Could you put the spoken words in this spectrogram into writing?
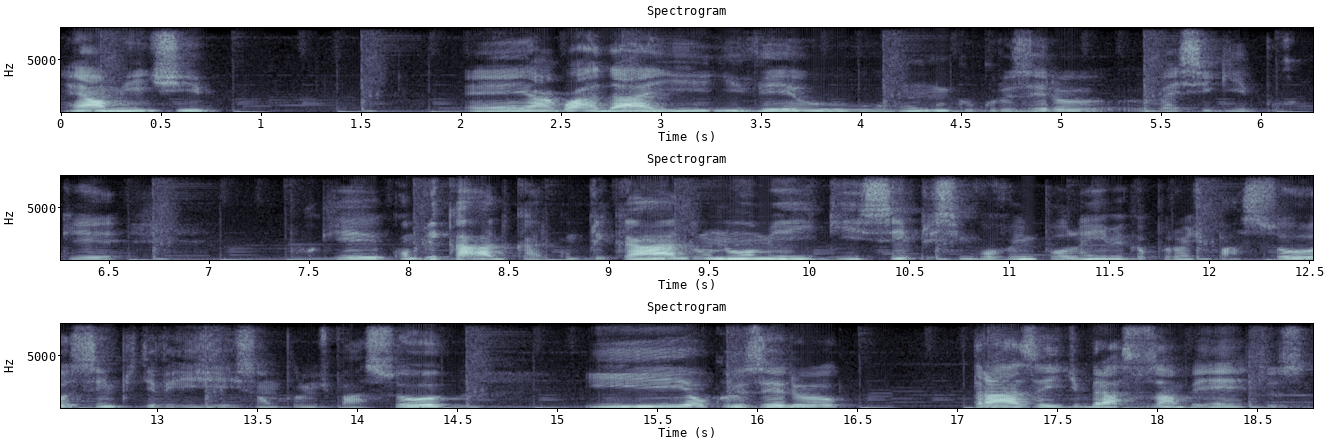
realmente é aguardar aí e ver o rumo que o Cruzeiro vai seguir, porque porque complicado, cara, complicado, um nome aí que sempre se envolveu em polêmica por onde passou, sempre teve rejeição por onde passou, e o Cruzeiro traz aí de braços abertos,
